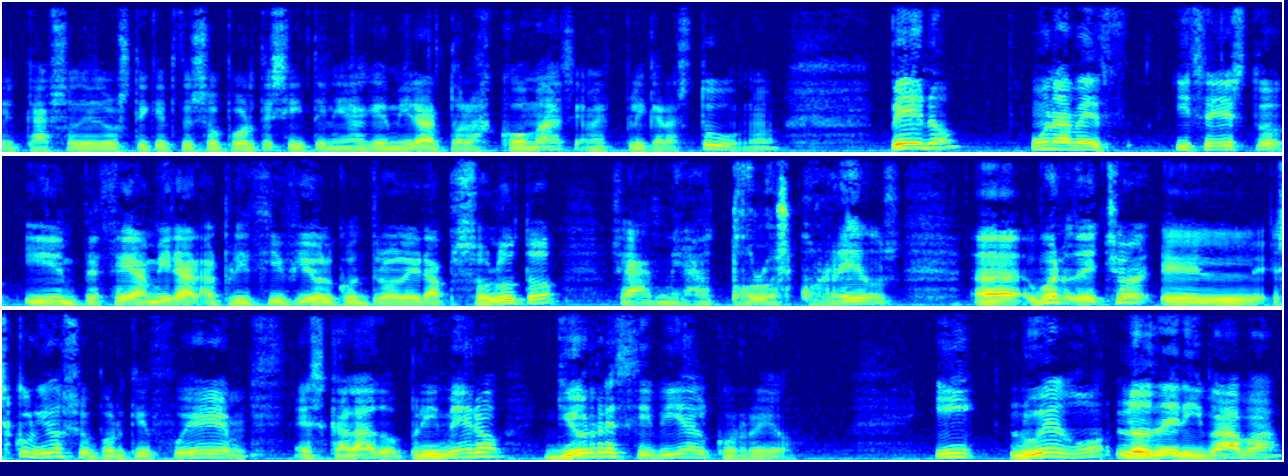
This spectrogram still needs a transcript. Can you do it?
el, caso de los tickets de soporte, si tenía que mirar todas las comas, ya me explicarás tú, ¿no? Pero una vez hice esto y empecé a mirar, al principio el control era absoluto, o sea, mirado todos los correos. Uh, bueno, de hecho, es curioso porque fue escalado. Primero yo recibía el correo y luego lo derivaba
